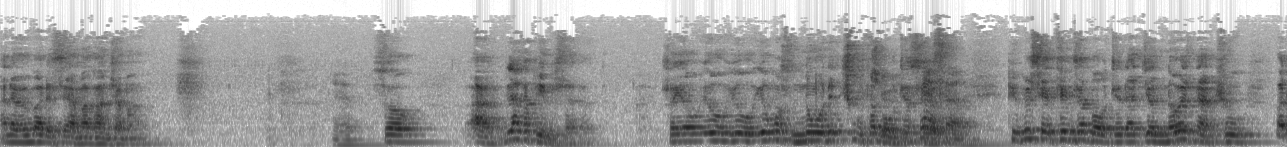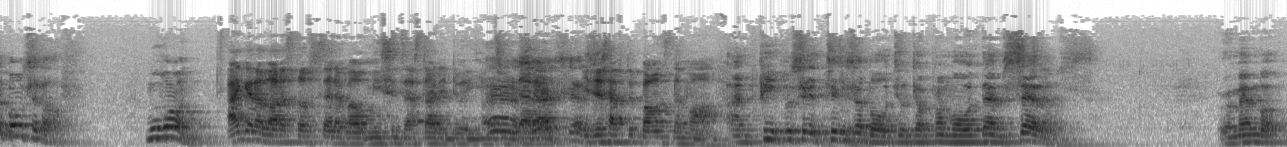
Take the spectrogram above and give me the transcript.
and everybody say I'm a ganja man. Yep. So, uh, a lot of people say that. So you, you, you, you must know the truth about yourself. Yourself. People say things about you that you know is not true, but bounce it off. Move on. I get a lot of stuff said about me since I started doing YouTube Yes, that yes, are, yes. you just have to bounce them off. And people say things about you to promote themselves. Remember,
